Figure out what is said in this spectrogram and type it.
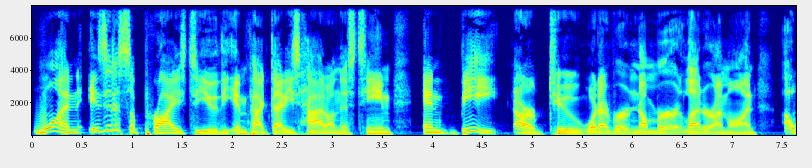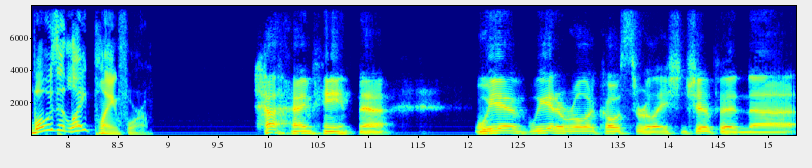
one, is it a surprise to you the impact that he's had on this team? And B, or two, whatever number or letter I'm on, uh, what was it like playing for him? I mean, uh, we have we had a roller coaster relationship, and uh,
